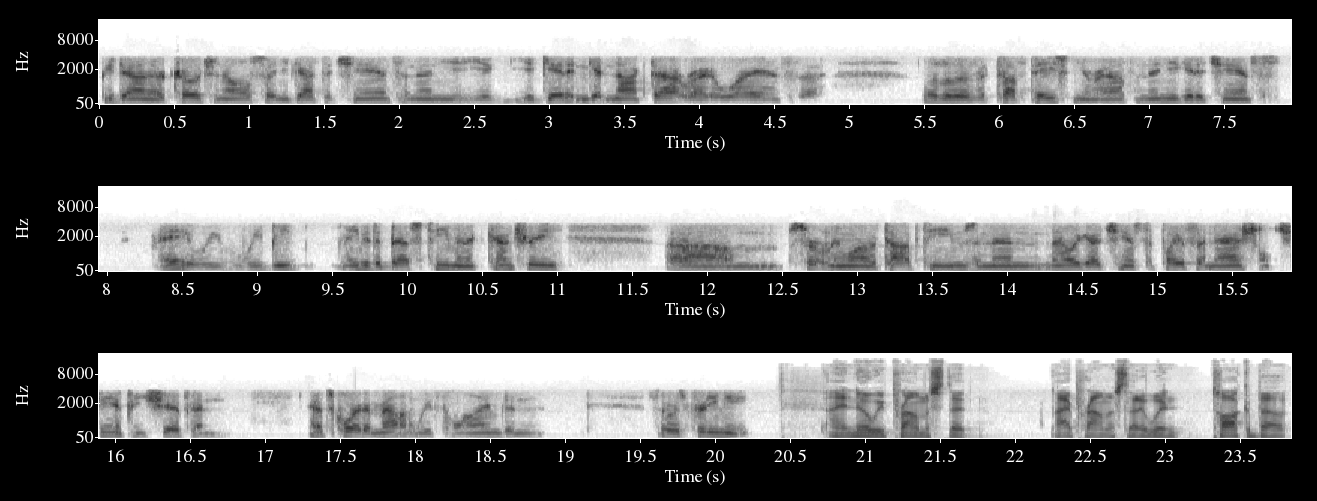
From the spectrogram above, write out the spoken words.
be down there coaching and all of a sudden you got the chance and then you you, you get it and get knocked out right away and it's a little bit of a tough taste in your mouth, and then you get a chance. Hey, we we beat maybe the best team in the country, um, certainly one of the top teams, and then now we got a chance to play for the national championship, and that's quite a mountain we've climbed, and so it was pretty neat. I know we promised that I promised that I wouldn't talk about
